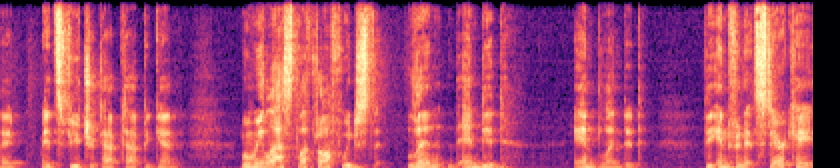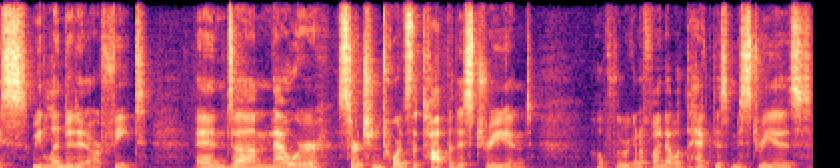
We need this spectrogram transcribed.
Hey, it's Future Tap Tap again. When we last left off, we just len- ended and lended the infinite staircase. We lended it our feet. And um, now we're searching towards the top of this tree, and hopefully we're going to find out what the heck this mystery is.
